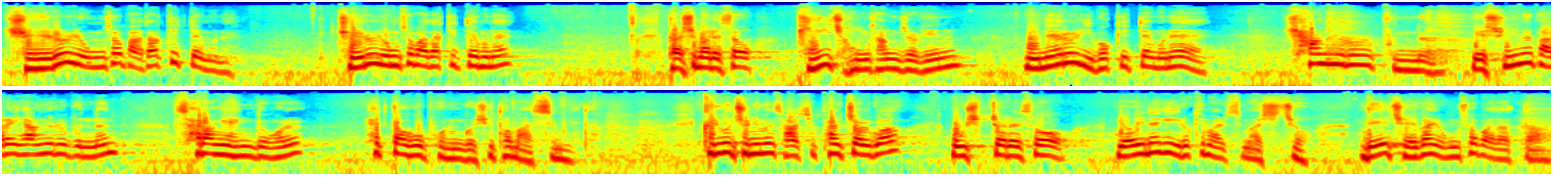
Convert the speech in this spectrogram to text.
죄를 용서받았기 때문에, 죄를 용서받았기 때문에, 다시 말해서 비정상적인 은혜를 입었기 때문에 향유를 붓는, 예수님의 발에 향유를 붓는 사랑의 행동을 했다고 보는 것이 더 맞습니다. 그리고 주님은 48절과 50절에서 여인에게 이렇게 말씀하시죠. 내 죄가 용서받았다.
